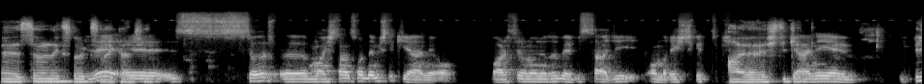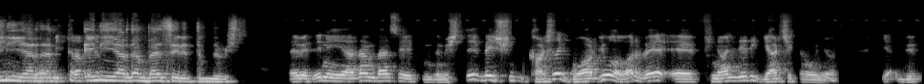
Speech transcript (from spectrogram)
evet. Sir Alex Ferguson'a karşı. E, Sir e, maçtan sonra demişti ki yani o Barcelona oynadı ve biz sadece onlara eşlik ettik. Aynen eşlik ettik. Yani en iyi yerden en iyi yerden ben seyrettim demişti. Evet en iyi yerden ben seyrettim demişti ve şimdi karşıda Guardiola var ve e, finalleri gerçekten oynuyor. Yani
